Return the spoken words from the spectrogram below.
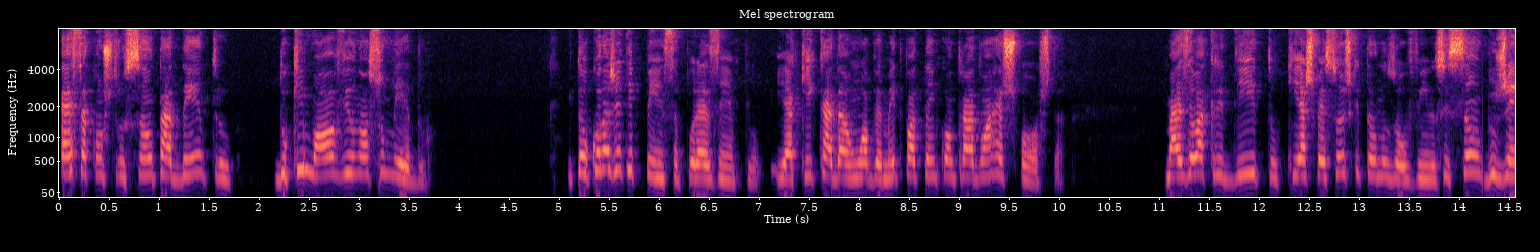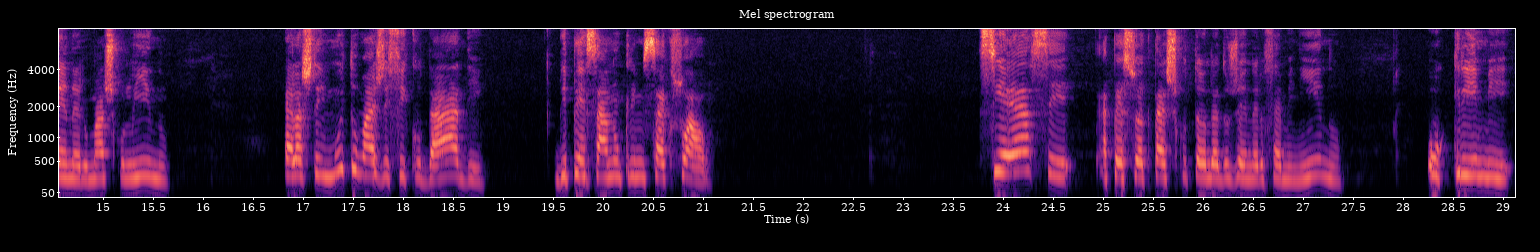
Essa construção está dentro do que move o nosso medo. Então, quando a gente pensa, por exemplo, e aqui cada um, obviamente, pode ter encontrado uma resposta, mas eu acredito que as pessoas que estão nos ouvindo, se são do gênero masculino, elas têm muito mais dificuldade de pensar num crime sexual. Se essa a pessoa que está escutando é do gênero feminino, o crime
